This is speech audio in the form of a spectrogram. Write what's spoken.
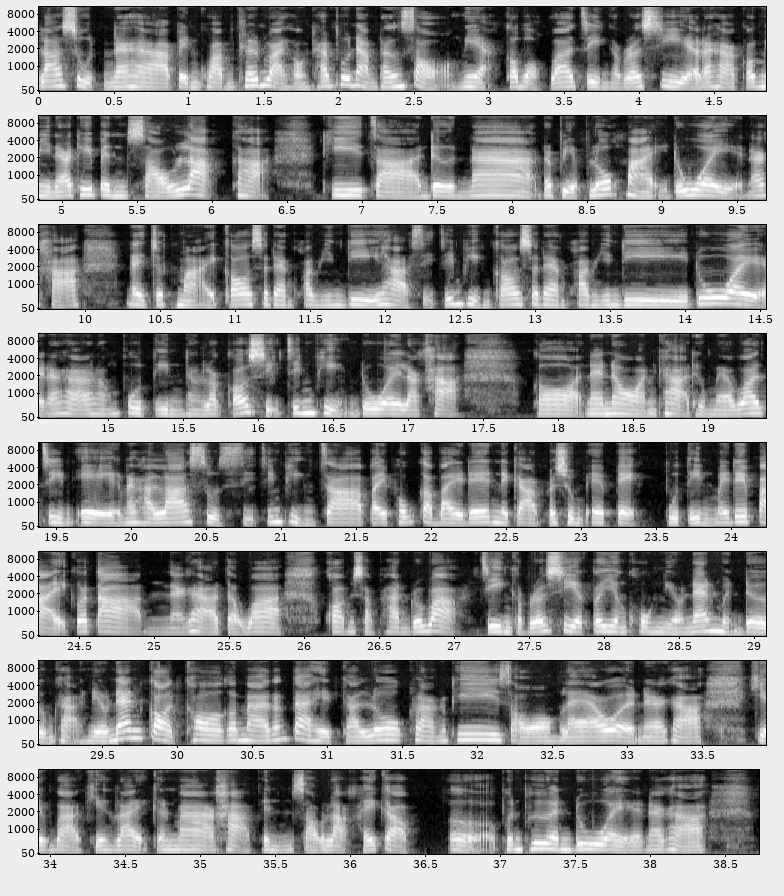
ล่าสุดนะคะเป็นความเคลื่อนไหวของท่านผู้นำทั้งสองเนี่ยก็บอกว่าจีนกับรัสเซียนะคะก็มีหน้าที่เป็นเสาหลักค่ะที่จะเดินหน้าระเบียบโลกใหม่ด้วยนะคะ ในจดหมายก็แสดงความยินดีค่ะสีจิ้นผิงก็แสดงความยินดีด้วยนะคะ ทั้งปูตินทั้งแล้วก็สีจิ้นผิงด้วยละค่ะ ก็แน่นอนค่ะ ถึงแม้ว่าจีนเองนะคะ ล่าสุดสีจิ้นผิงจะไปพบกับไบเดนในการประชุมเอเปกปูตินไม่ได้ไปก็ตามนะคะ แต่ว่าความสัมพันธ์ระหว่างจีนกับรัสเซียก็ยังคงเหนียวแน่นเหมือนเดิมค่ะ เหนียวแน่นกอดคอกันมาตั้งแต่เหตุการณ์โลกครั้งที่สองแล้วนะคะเคียงบ่าเคียงไหล่กันมาค่ะ เป็นเสาหลักให้กับเอ่อเพื่อนๆด้วยนะคะ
